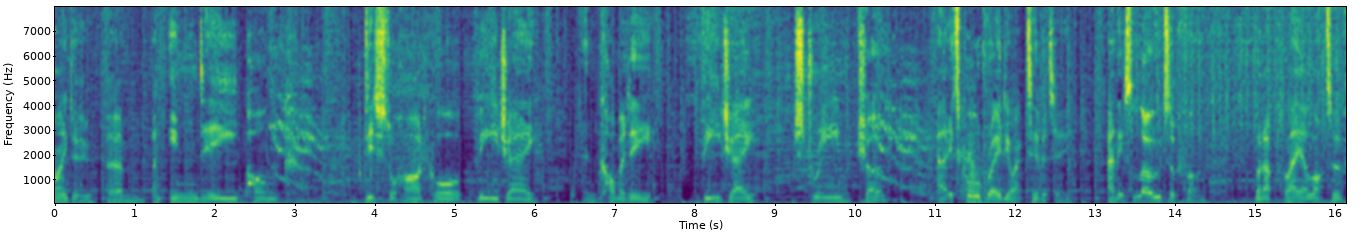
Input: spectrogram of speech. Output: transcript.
I do um, an indie, punk, digital hardcore, VJ, and comedy VJ stream show. Uh, it's called Radioactivity, and it's loads of fun, but I play a lot of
